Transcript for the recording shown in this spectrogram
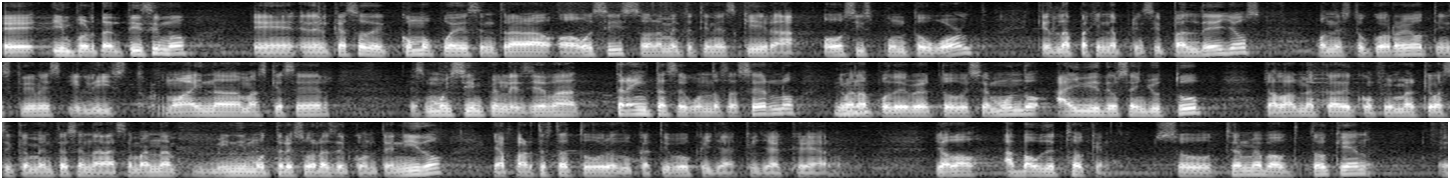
Eh, importantísimo. eh, en el caso de cómo puedes entrar a, a OSIS, solamente tienes que ir a osis.world, que es la página principal de ellos, pones tu correo, te inscribes y listo. No hay nada más que hacer. Es muy simple, les lleva 30 segundos hacerlo y van a poder ver todo ese mundo. Hay videos en YouTube. Jalal me acaba de confirmar que básicamente hacen a la semana mínimo tres horas de contenido y aparte está todo lo educativo que ya, que ya crearon. Jalal, about the token. So tell me about the token, uh,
